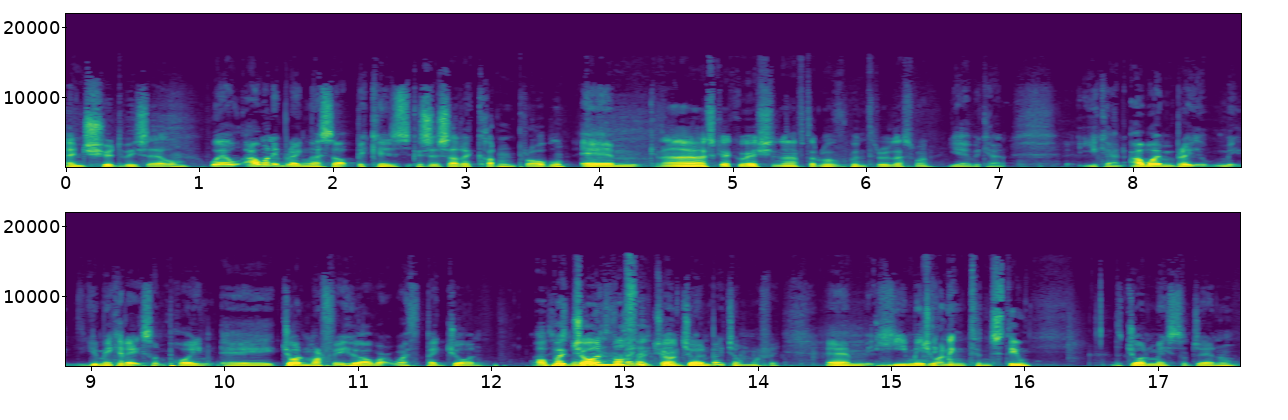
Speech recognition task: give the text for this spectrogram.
And should we sell him? Well, I want to bring this up because Because it's a recurring problem. um, Can I ask a question after we've been through this one? Yeah, we can. You can. I want to bring. You make an excellent point. Uh, John Murphy, who I work with, Big John. Oh, Big John as. Murphy. Big, Big John, Big John Murphy. Um, he made the, Johnington Steel. the John Meister General.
